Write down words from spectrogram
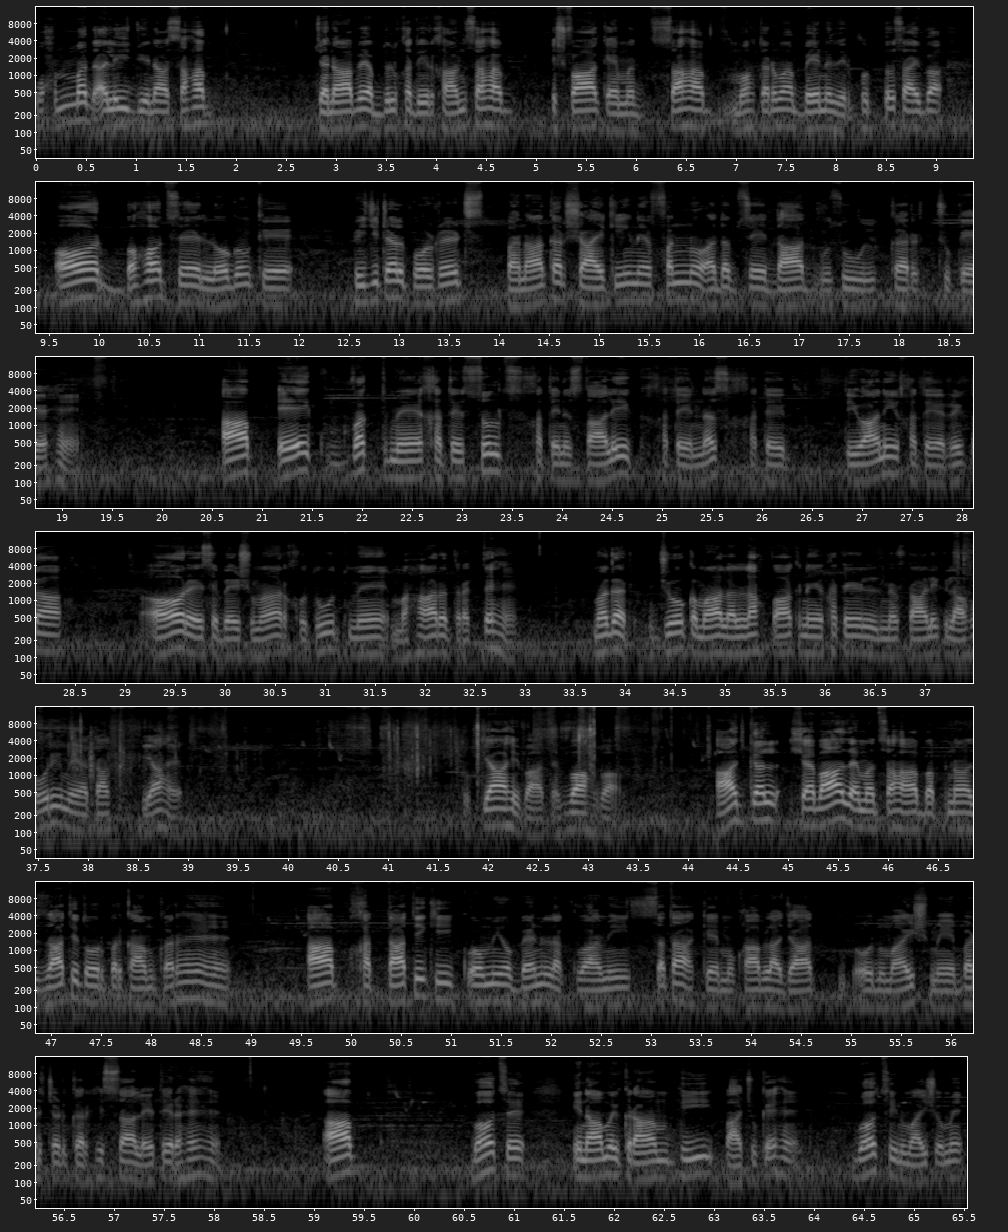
मोहम्मद अली जिना साहब, जनाब अब्दुल कदीर ख़ान साहब, इशफ़ाक़ अहमद साहब, मोहतरमा बेनज़ीर भुट्टो साहिबा और बहुत से लोगों के डिजिटल पोर्ट्रेट्स बनाकर शायकीन फ़न व अदब से दाद वसूल कर चुके हैं। आप एक वक्त में ख़त सुल्स ख़त नस्तालिक ख़त नस ख़त दीवानी ख़त रिका और ऐसे बेशुमार खतूत में महारत रखते हैं। मगर जो कमाल अल्लाह पाक ने ख़त नस्तालिक लाहौरी में अता किया है तो क्या ही बात है। वाह वाह। आजकल शहबाज अहमद साहब अपना ज़ाती तौर पर काम कर रहे हैं। आप ख़त्ताती की कौमी और बैन अवी सतह के मुकाबला जात और नुमाइश में बढ़ चढ़ कर हिस्सा लेते रहे हैं। आप बहुत से इनाम इकराम भी पा चुके हैं। बहुत सी नुमाइशों में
